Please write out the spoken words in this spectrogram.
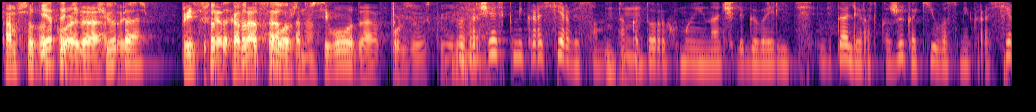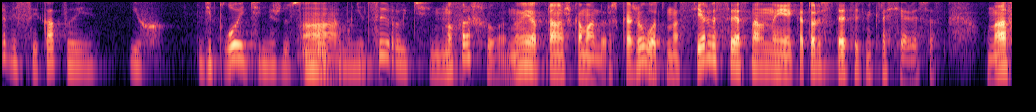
Там что-то такое, да. Что-то принципе, что отказаться что от, от всего да, в пользу SQL. Возвращаясь к микросервисам, угу. о которых мы начали говорить. Виталий, расскажи, какие у вас микросервисы и как вы их деплоите между собой, а, коммуницируете? Ну хорошо. Ну я про нашу команду расскажу. Вот у нас сервисы основные, которые состоят из микросервисов. У нас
